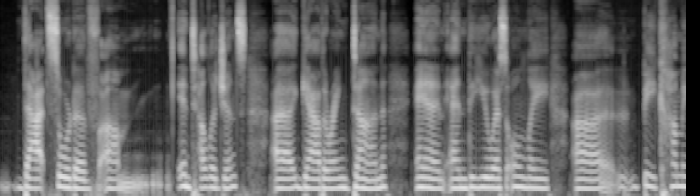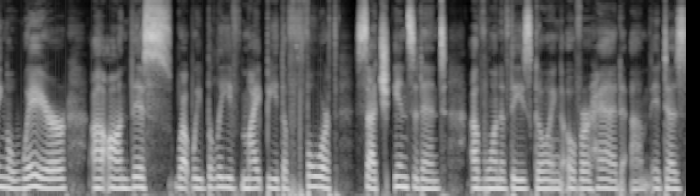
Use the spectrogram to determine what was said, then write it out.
that sort of um, intelligence uh, gathering done, and and the U.S. only uh, becoming aware uh, on this what we believe might be the fourth such incident of one of these going overhead. Um, it does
